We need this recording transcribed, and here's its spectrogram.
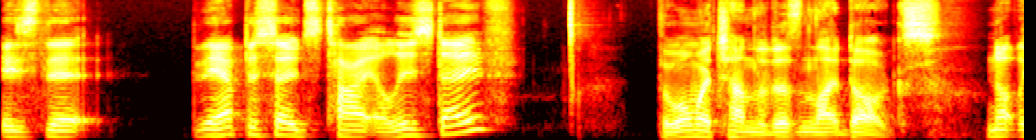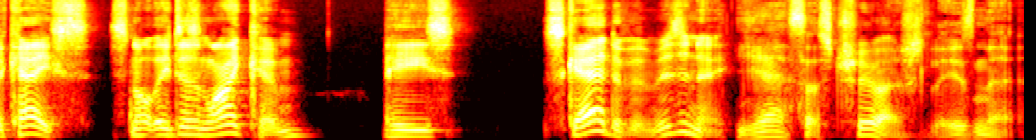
Is that the episode's title is Dave? The one where Chandler doesn't like dogs. Not the case. It's not that he doesn't like him. He's scared of him, isn't he? Yes, that's true, actually, isn't it?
